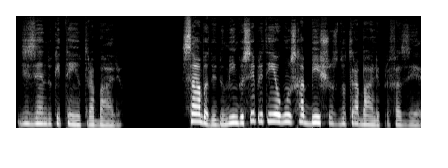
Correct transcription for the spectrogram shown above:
dizendo que tenho trabalho. Sábado e domingo sempre tem alguns rabichos do trabalho para fazer.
